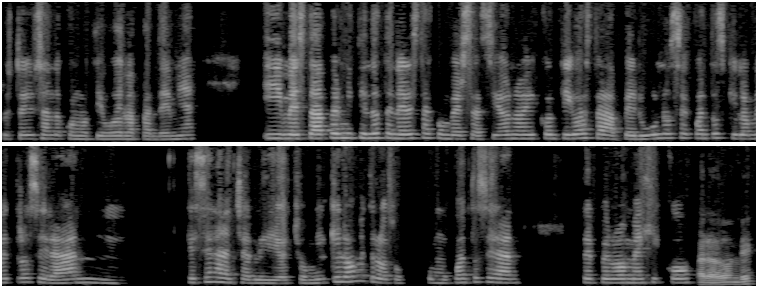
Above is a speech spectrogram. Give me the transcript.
lo estoy usando con motivo de la pandemia y me está permitiendo tener esta conversación hoy contigo hasta Perú, no sé cuántos kilómetros serán, ¿qué serán, Charlie? ¿Ocho mil kilómetros o como cuántos serán de Perú a México? ¿Para dónde?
